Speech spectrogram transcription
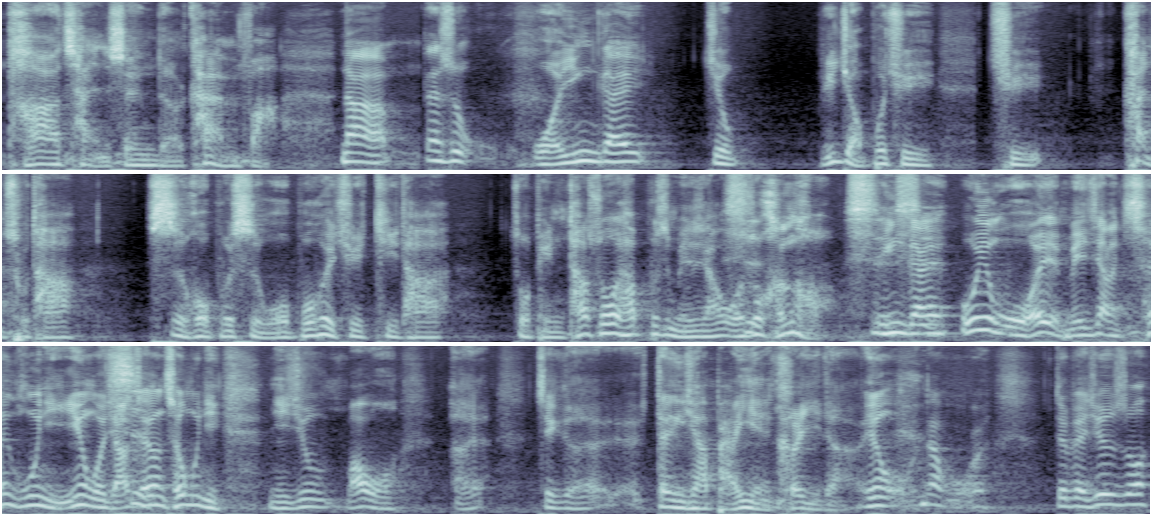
他产生的看法。那但是。我应该就比较不去去看出他是或不是，我不会去替他做评。他说他不是美食家，我说很好，应该。因为我也没这样称呼你，因为我假如这样称呼你，你就把我呃这个瞪一下白眼可以的。因为那我对不对？就是说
